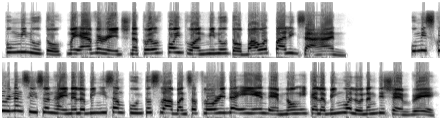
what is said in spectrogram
40 minuto, may average na 12.1 minuto bawat paligsahan. Umiscore ng season high na labing isang puntos laban sa Florida A&M noong ikalabing walo ng Disyembre.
